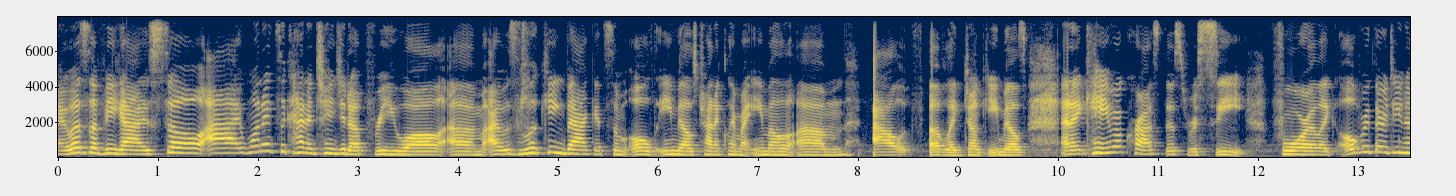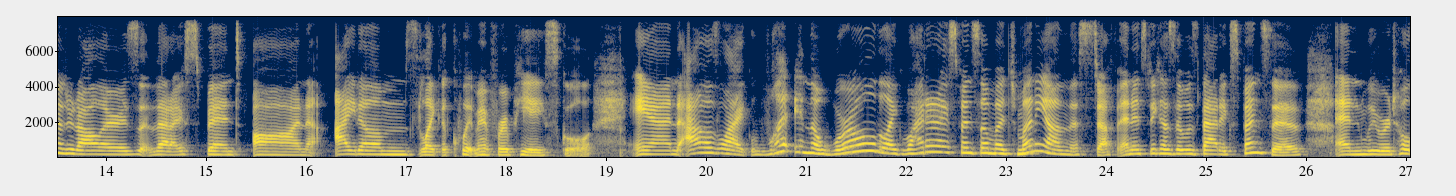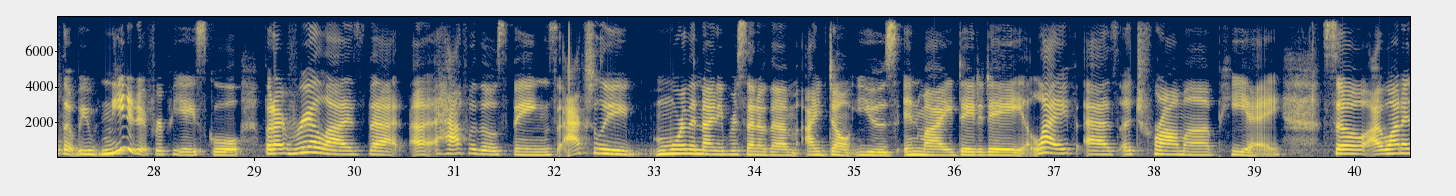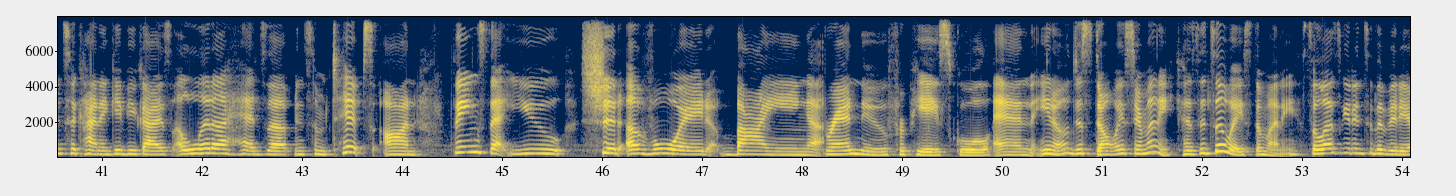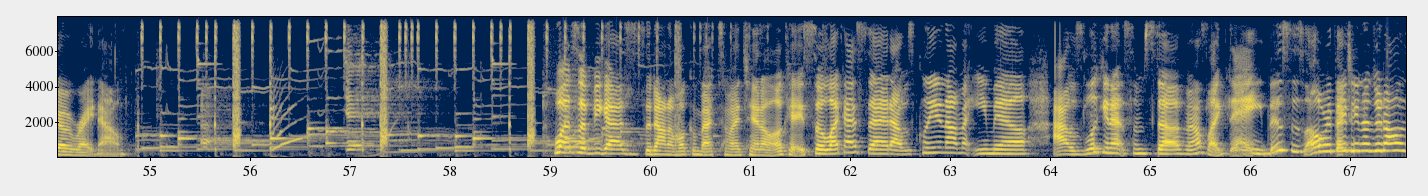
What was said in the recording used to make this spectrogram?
right, what's up you guys? So I wanted to kind of change it up for you all. Um, I was looking back at some old emails, trying to clear my email um, out of like junk emails. And I came across this receipt for like over $1,300 that I spent on items like equipment for a PA school. And I was like what in the world? Like why did I spend so much money on this stuff? And it's because it was that expensive. And we were told that we needed it for PA school. But I've realized that uh, half of those things actually more than 90% of them I don't use in my day-to-day -day life as a trauma trauma PA. So I wanted to kind of give you guys a little heads up and some tips on things that you should avoid buying brand new for PA school and you know just don't waste your money because it's a waste of money. So let's get into the video right now. What's up you guys, it's Adana, welcome back to my channel. Okay, so like I said, I was cleaning out my email, I was looking at some stuff and I was like, dang, this is over $1,300,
